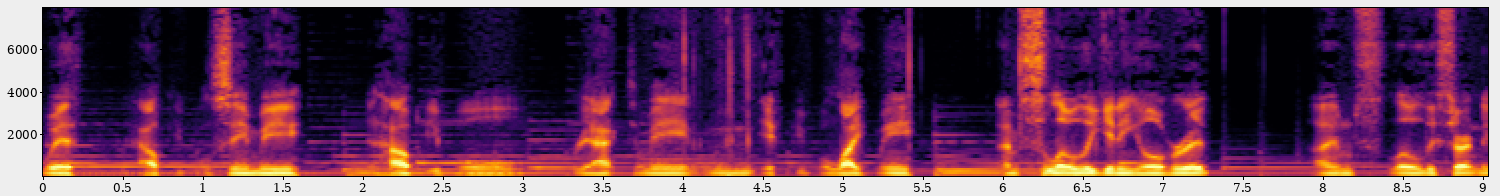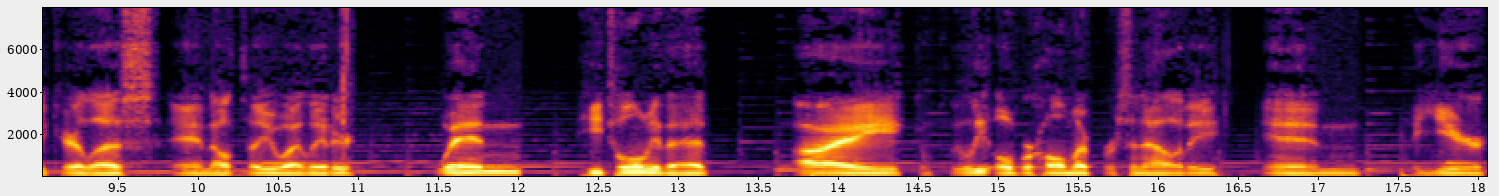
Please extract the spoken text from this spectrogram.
with how people see me and how people react to me and if people like me. I'm slowly getting over it. I'm slowly starting to care less, and I'll tell you why later. When he told me that, I completely overhauled my personality in a year.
